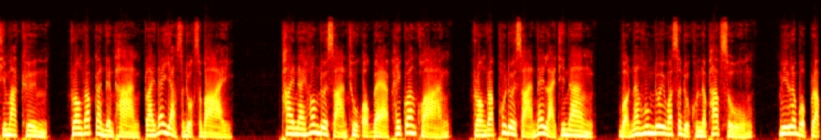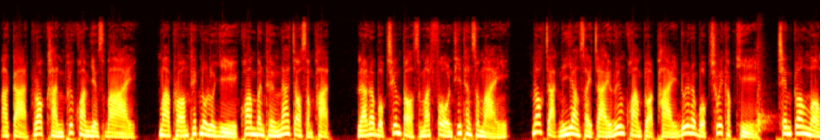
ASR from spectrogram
ที่มากขึ้น รองรับการเดินทางไกลได้อย่างสะดวกสบาย ภายในห้องโดยสารถูกออกแบบให้กว้างขวาง รองรับผู้โดยสารได้หลายที่นั่ง เบาะนั่งหุ้มด้วยวัสดุคุณภาพสูง มีระบบปรับอากาศรอบคันเพื่อความเย็นสบาย มาพร้อมเทคโนโลยีความบันเทิงหน้าจอสัมผัส และระบบเชื่อมต่อสมาร์ทโฟนที่ทันสมัย นอกจากนี้ยังใส่ใจเรื่องความปลอดภัยด้วยระบบช่วยขับขี่ เช่นกล้องมอง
